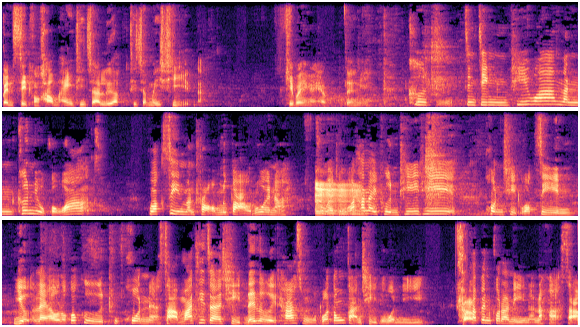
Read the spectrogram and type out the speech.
เป็นสิทธิ์ของเขาไหมที่จะเลือกที่จะไม่ฉีดนะ คิดว่ายังไงครับ เรื่องนี้ คือจริง ๆ พี่ว่ามันขึ้นอยู่กับว่า วัคซีนมันพร้อมหรือเปล่าด้วยนะคือหมายถึงว่าถ้าในพื้นที่ที่คนฉีดวัคซีนเยอะแล้ว แล้วก็คือทุกคนเนี่ยสามารถที่จะฉีดได้เลย ถ้าสมมติว่าต้องการฉีดในวันนี้ ถ้าเป็นกรณีนั้นนะคะสา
